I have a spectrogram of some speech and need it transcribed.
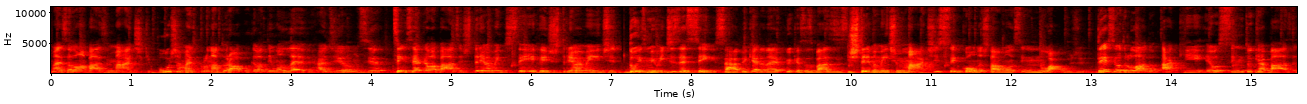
mas ela é uma base mate que puxa mais pro natural, porque ela tem uma leve radiância, sem ser aquela base extremamente seca, extremamente 2016, sabe? Que era na época que essas bases extremamente mate e seconas estavam assim no auge. Desse outro lado aqui, eu sinto que a base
